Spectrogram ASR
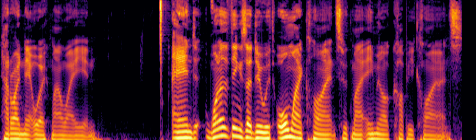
how do I network my way in. And one of the things I do with all my clients, with my email copy clients,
